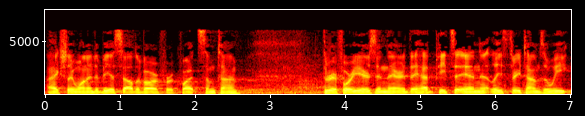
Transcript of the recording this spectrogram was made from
I actually wanted to be a Saldivar for quite some time. Three or four years in there. They had Pizza Inn at least three times a week.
